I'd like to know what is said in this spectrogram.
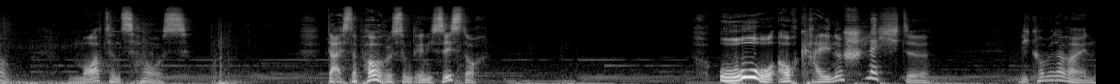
komm. Mortens Haus. Da ist eine Powerrüstung drin, ich seh's doch. Oh, auch keine schlechte. Wie kommen wir da rein?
